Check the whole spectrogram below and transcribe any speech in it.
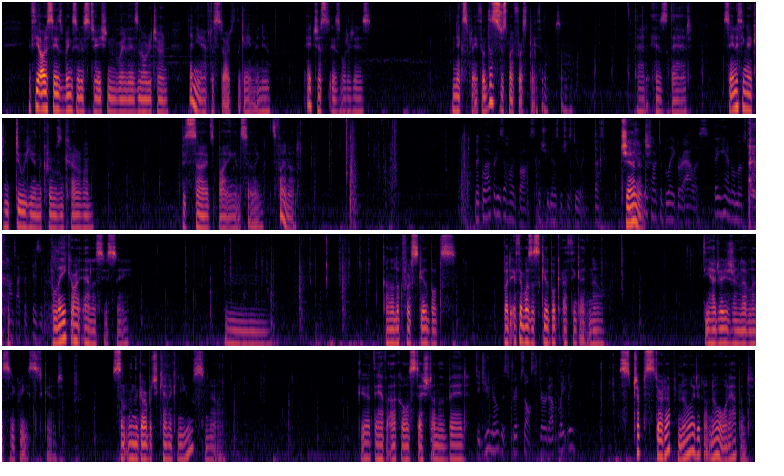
If the autosave brings you in a situation where there's no return, then you have to start the game anew. It just is what it is. Next playthrough. This is just my first playthrough, so that is that. Is there anything I can do here in the Crimson Caravan? Besides buying and selling. Let's find out. McLafferty's a hard boss, but she knows what she's doing. That's Janet. go talk to Blake or Alice. They handle most of the contact with visitors. Blake or Alice, you say? Hmm. Gonna look for skill books. But if there was a skill book, I think I'd know. Dehydration level has decreased. Good. Something in the garbage can I can use? No. Good, they have alcohol stashed under the bed. Did you know the strip's all stirred up lately? Strip stirred up? No, I did not know what happened.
